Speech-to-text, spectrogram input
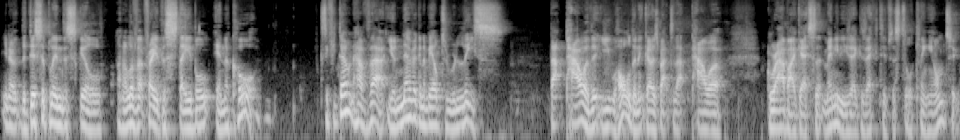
you know, the discipline, the skill, and I love that phrase, the stable inner core. Because if you don't have that, you're never going to be able to release that power that you hold. And it goes back to that power grab, I guess, that many of these executives are still clinging on to.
